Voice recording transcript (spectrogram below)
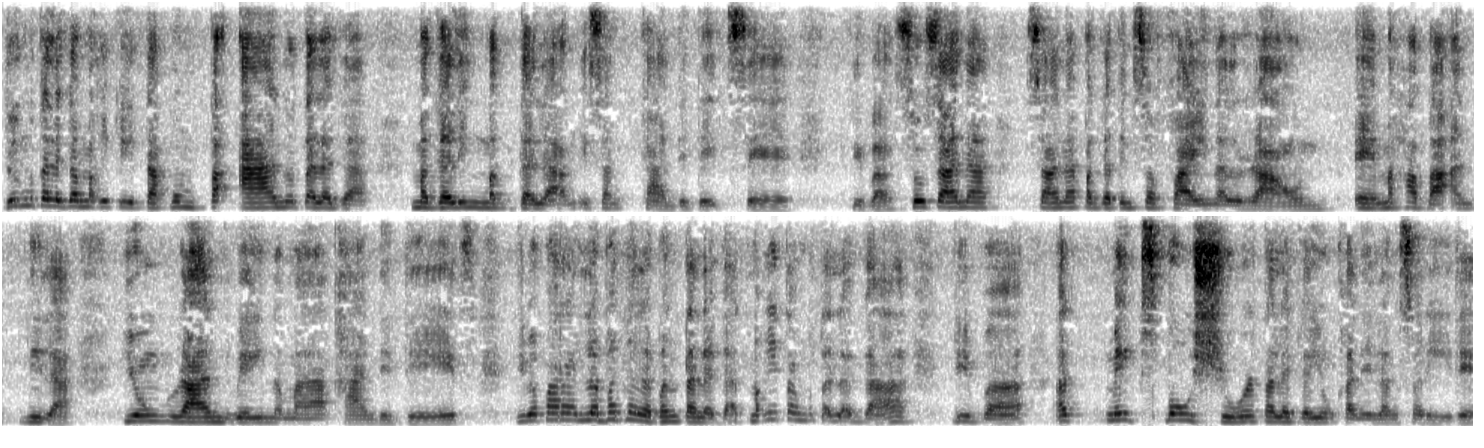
Doon mo talaga makikita kung paano talaga magaling magdala ang isang candidates eh. 'di ba? So sana sana pagdating sa final round eh mahabaan nila yung runway ng mga candidates. 'Di ba? Para laban na laban talaga at makita mo talaga, 'di ba? At may exposure talaga yung kanilang sarili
